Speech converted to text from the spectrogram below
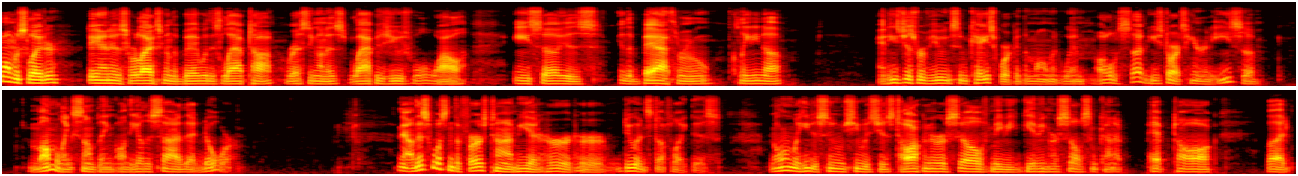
Moments later, Dan is relaxing on the bed with his laptop, resting on his lap as usual, while Issa is in the bathroom cleaning up. And he's just reviewing some casework at the moment when all of a sudden he starts hearing Issa mumbling something on the other side of that door. Now, this wasn't the first time he had heard her doing stuff like this. Normally, he'd assume she was just talking to herself, maybe giving herself some kind of pep talk, but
